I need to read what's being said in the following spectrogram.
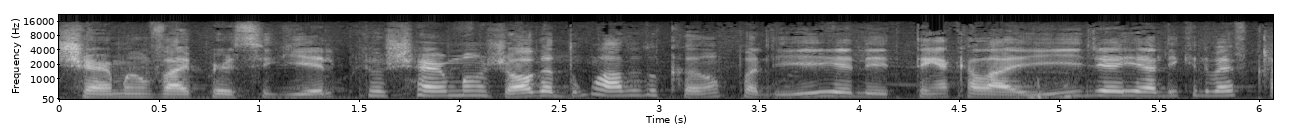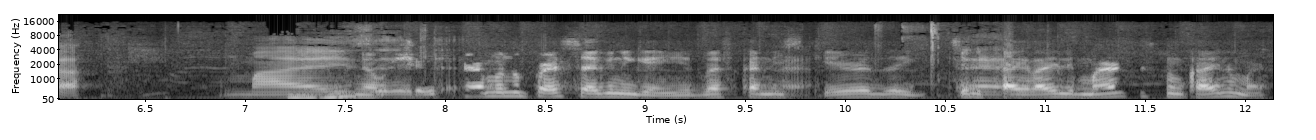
Sherman vai perseguir ele, porque o Sherman joga de um lado do campo ali, ele tem aquela ilha e é ali que ele vai ficar. Mas Não, ele- o Sherman não persegue ninguém. Ele vai ficar na esquerda e se ele É. cair lá, ele marca. Se não cair, ele marca.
